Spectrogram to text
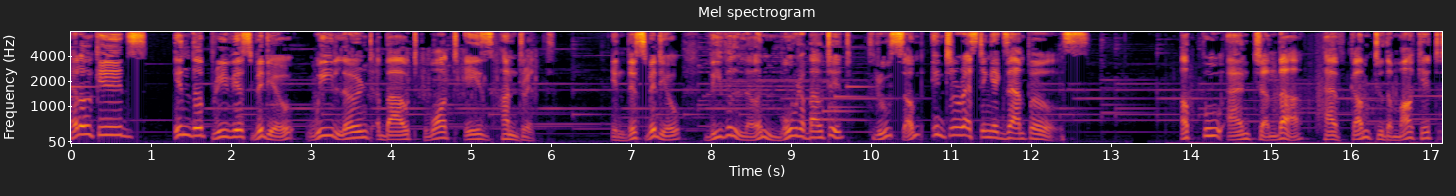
Hello kids! In the previous video, we learned about what is hundredth. In this video, we will learn more about it through some interesting examples. Appu and Chanda have come to the market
